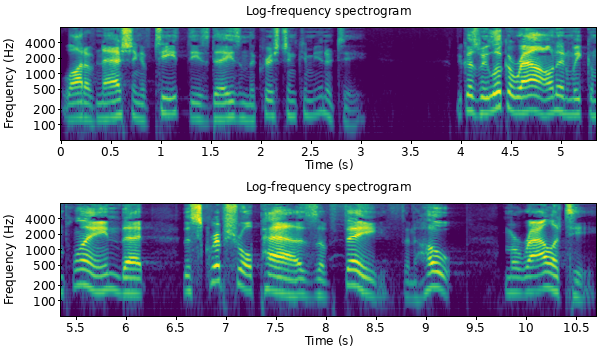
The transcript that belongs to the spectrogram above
a lot of gnashing of teeth these days in the Christian community. Because we look around and we complain that the scriptural paths of faith and hope, morality,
